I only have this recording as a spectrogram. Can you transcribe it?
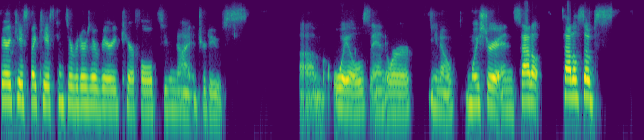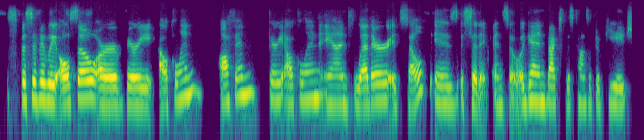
very case by case, conservators are very careful to not introduce um, oils and or, you know, moisture and saddle saddle soaps specifically also are very alkaline often very alkaline and leather itself is acidic. And so again, back to this concept of pH,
